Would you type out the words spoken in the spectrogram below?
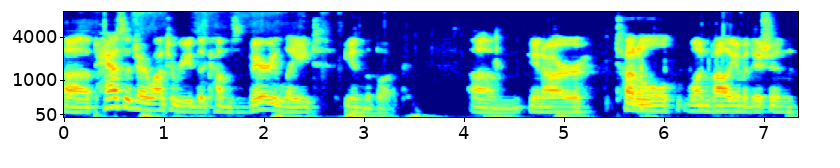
uh, passage I want to read that comes very late in the book. Um, in our Tuttle one volume edition,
